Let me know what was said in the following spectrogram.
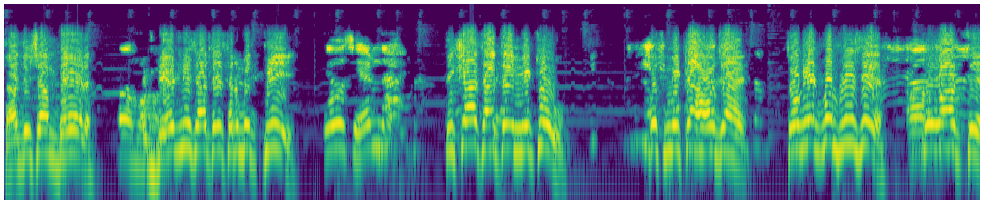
રાધુશ્યામ ભેળ. ભેળની સાથે શરબત ફ્રી એવું છે એમ ને. તીખા સાથે મીઠું. કુછ મીઠા હો જાય. ચોકલેટ પણ ફ્રી છે. શું વાત છે?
